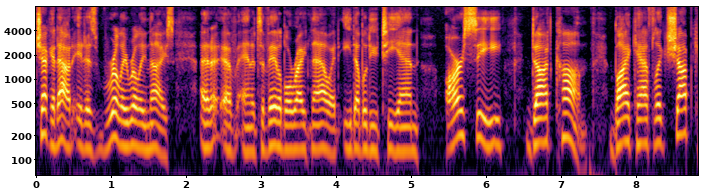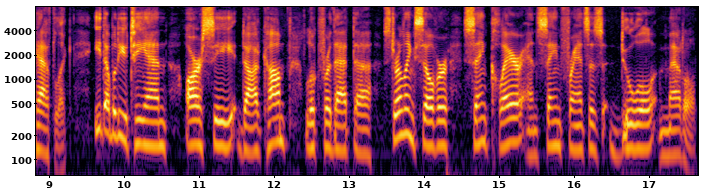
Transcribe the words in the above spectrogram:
Check it out. It is really, really nice. And it's available right now at EWTN rc.com. Buy Catholic, shop Catholic. EWTNRC.com. Look for that uh, sterling silver St. Clare and St. Francis dual medal.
